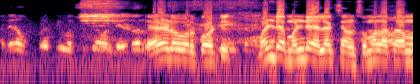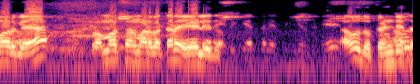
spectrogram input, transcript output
ಅದೇನೋ ಪ್ರತಿ ವರ್ಷಕ್ಕೆ ಒಂದ್ ಎರಡೂವರೆ ಎರಡೂವರೆ ಕೋಟಿ. ಮಂಡ್ಯ ಮಂಡ್ಯ ಎಲೆಕ್ಷನ್ ಸುಮಲತಾ ಅವ್ರಿಗೆ ಪ್ರಮೋಷನ್ ಮಾಡ್ಬೇಕಾರೆ ಹೇಳಿದ್ದು. ಹೌದು ಖಂಡಿತ.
